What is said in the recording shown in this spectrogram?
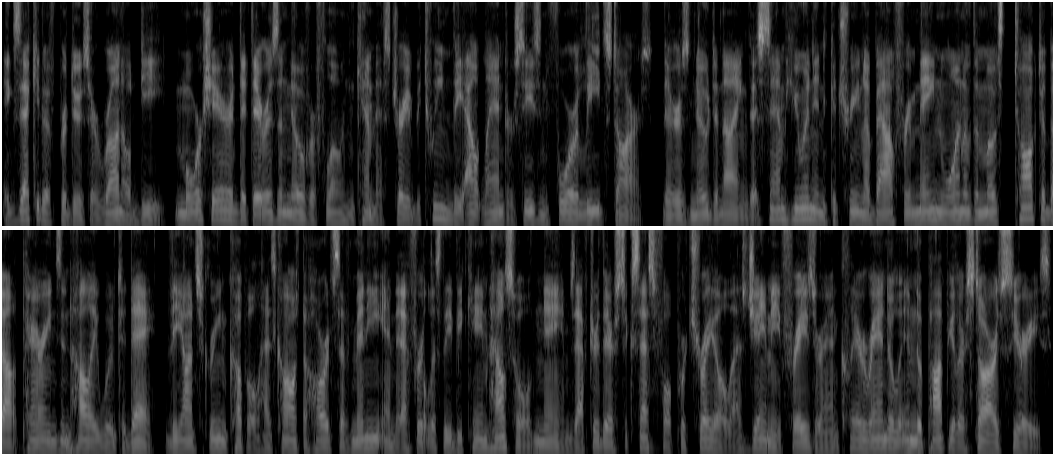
Executive producer Ronald D. Moore shared that there is an overflowing chemistry between the Outlander Season 4 lead stars. There is no denying that Sam Heughan and Caitriona Balfe remain one of the most talked about pairings in Hollywood today. The on-screen couple has caught the hearts of many and effortlessly became household names after their successful portrayal as Jamie Fraser and Claire Randall in the popular Starz series.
